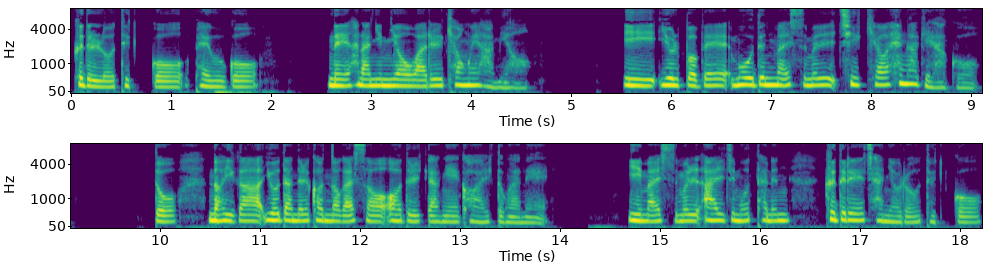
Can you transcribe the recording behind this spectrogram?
그들로 듣고 배우고 내 하나님 여호와를 경외하며 이 율법의 모든 말씀을 지켜 행하게 하고 또 너희가 요단을 건너가서 얻을 땅에 거할 동안에 이 말씀을 알지 못하는 그들의 자녀로 듣고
